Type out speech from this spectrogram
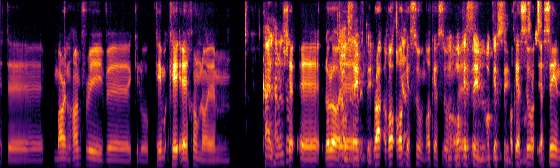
את אה, מרלן המפרי וכאילו, איך קוראים לו? קייל המילטון? לא, לא, רוק יה-סין, רוק יה-סין. רוק יה-סין, רוק יה-סין. רוק יה-סין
